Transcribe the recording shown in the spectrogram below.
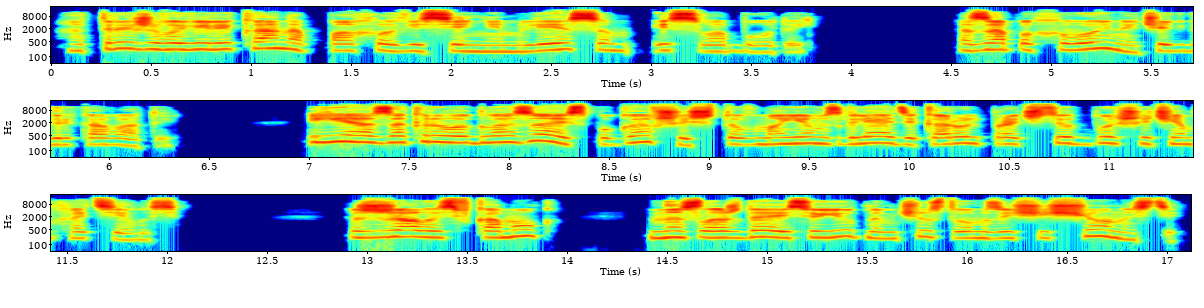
От рыжего великана пахло весенним лесом и свободой. Запах хвойный, чуть горьковатый. я закрыла глаза, испугавшись, что в моем взгляде король прочтет больше, чем хотелось. Сжалась в комок наслаждаясь уютным чувством защищенности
